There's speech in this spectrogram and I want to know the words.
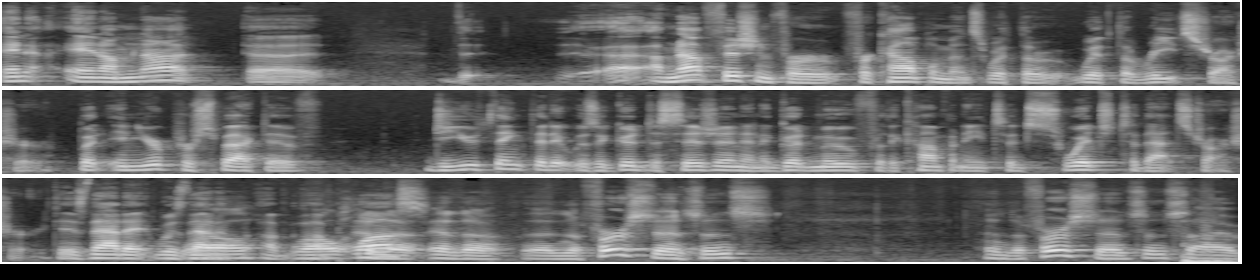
and and I'm not uh, I'm not fishing for for compliments with the with the REIT structure. But in your perspective, do you think that it was a good decision and a good move for the company to switch to that structure? Is that it? Was that a, a, well, a plus? In the, in the in the first instance, in the first instance, I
